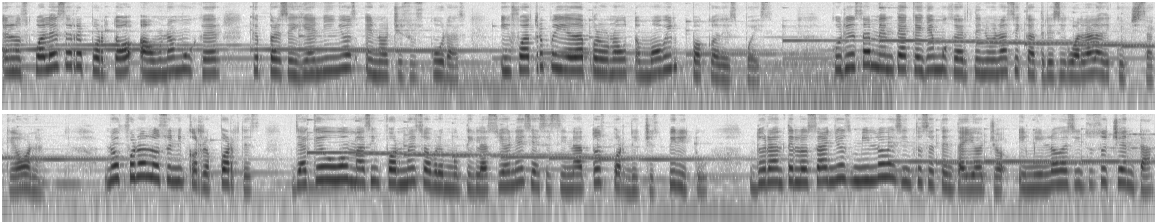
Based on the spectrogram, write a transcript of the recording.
en los cuales se reportó a una mujer que perseguía niños en noches oscuras y fue atropellada por un automóvil poco después. Curiosamente, aquella mujer tenía una cicatriz igual a la de Kuchisakeona. No fueron los únicos reportes, ya que hubo más informes sobre mutilaciones y asesinatos por dicho espíritu. Durante los años 1978 y 1980,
